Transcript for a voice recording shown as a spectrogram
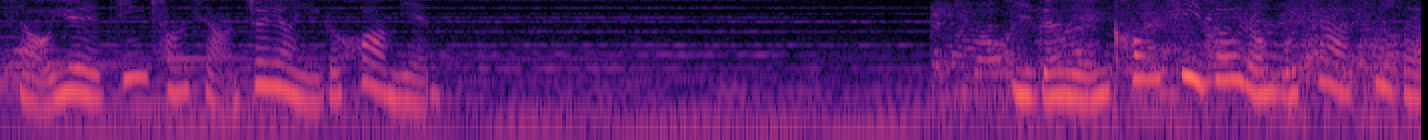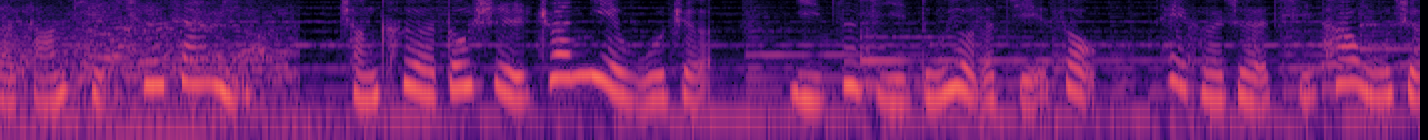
小月经常想这样一个画面：挤得连空气都容不下似的港铁车厢里，乘客都是专业舞者，以自己独有的节奏。配合着其他舞者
